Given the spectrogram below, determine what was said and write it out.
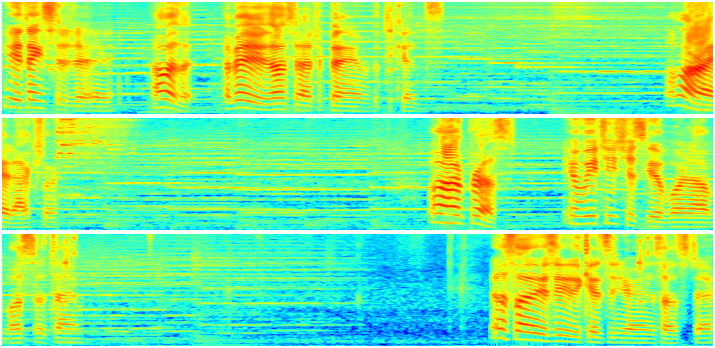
Hey, thanks today. How was it? I bet you also had to play with the kids. I'm alright, actually. Well, I'm impressed. Even we teachers get worn out most of the time. Lovely to see the kids enjoying themselves today.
